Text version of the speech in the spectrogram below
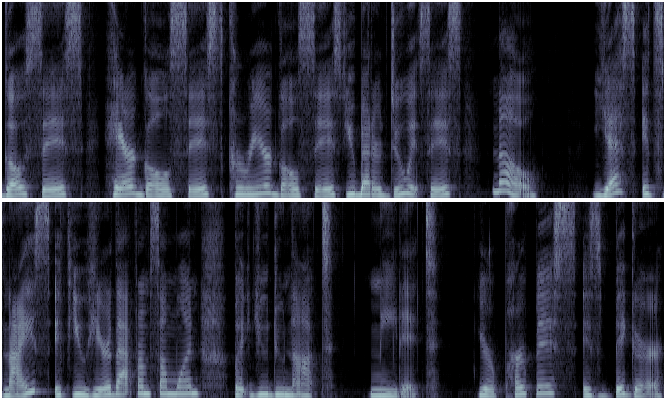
go, sis, hair goals, sis, career goals, sis, you better do it, sis. No. Yes, it's nice if you hear that from someone, but you do not need it. Your purpose is bigger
